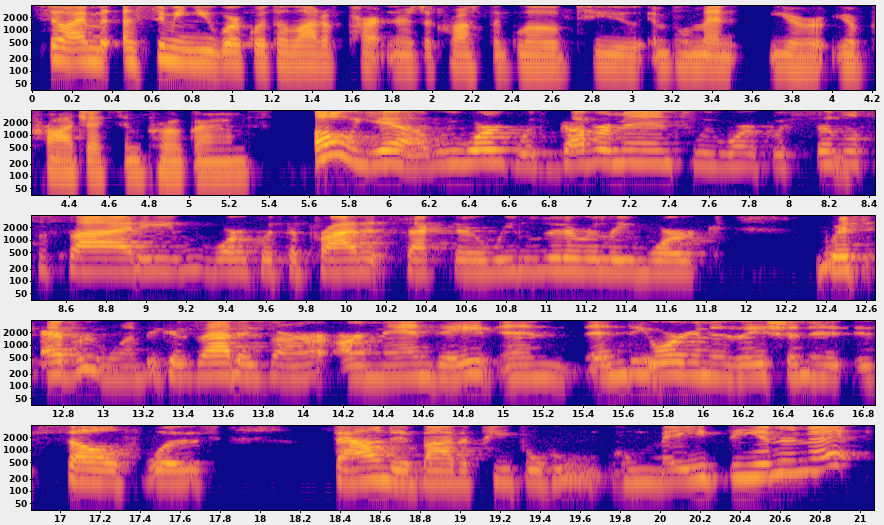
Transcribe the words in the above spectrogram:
So I'm assuming you work with a lot of partners across the globe to implement your your projects and programs. Oh yeah, we work with governments, we work with mm. civil society, we work with the private sector. We literally work with everyone because that is our our mandate and and the organization itself was founded by the people who who made the internet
